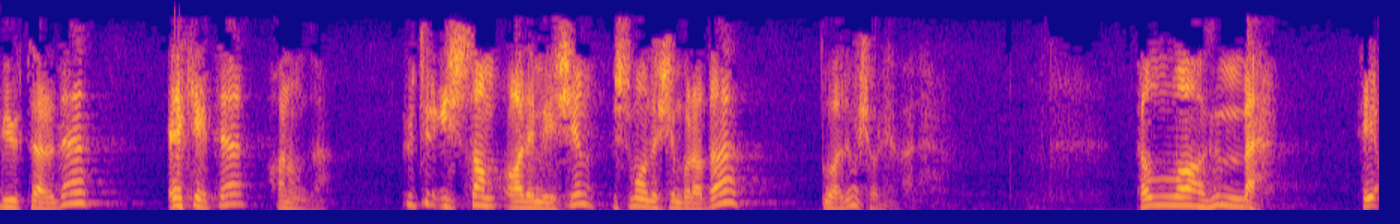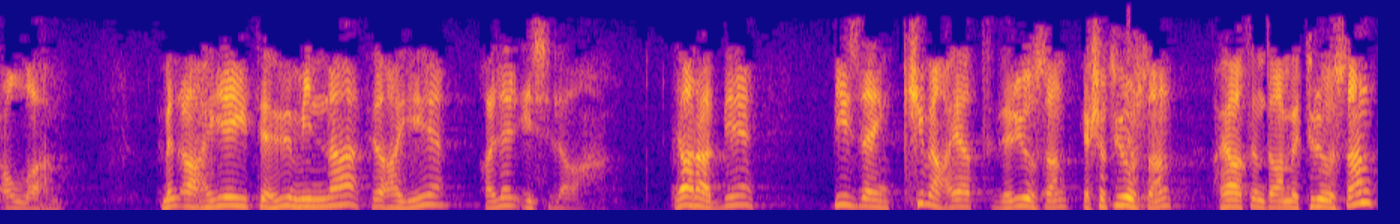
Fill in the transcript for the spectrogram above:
büyükler de, erkek de, hanım da. Bütün İslam alemi için, Müslüman için burada dua demiş oraya böyle. Allahümme Ey Allah'ım men ahiyeytehu minna fe hayye alel İslam. Ya Rabbi bizden kime hayat veriyorsan, yaşatıyorsan, hayatını devam ettiriyorsan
